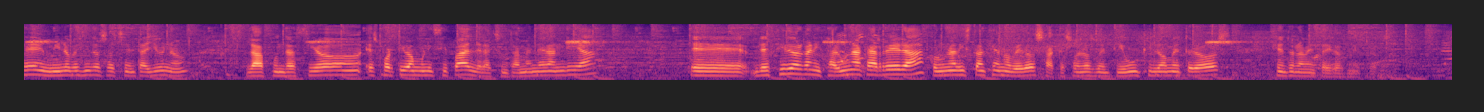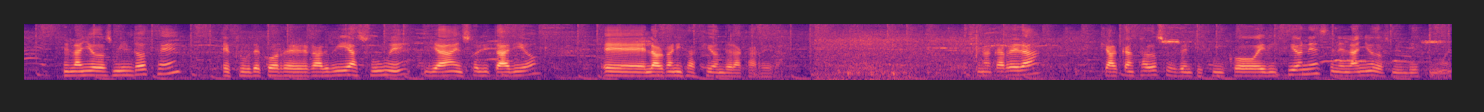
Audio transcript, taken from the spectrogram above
En 1981. La Fundación Esportiva Municipal del Ayuntamiento de Gandía eh, decide organizar una carrera con una distancia novedosa, que son los 21 kilómetros 192 metros. En el año 2012, el Club de Correr Garbí asume ya en solitario eh, la organización de la carrera. Es una carrera que ha alcanzado sus 25 ediciones en el año 2019,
